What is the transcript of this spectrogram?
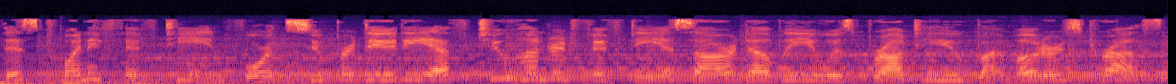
This 2015 Ford Super Duty F250 SRW is brought to you by Motors Trust.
